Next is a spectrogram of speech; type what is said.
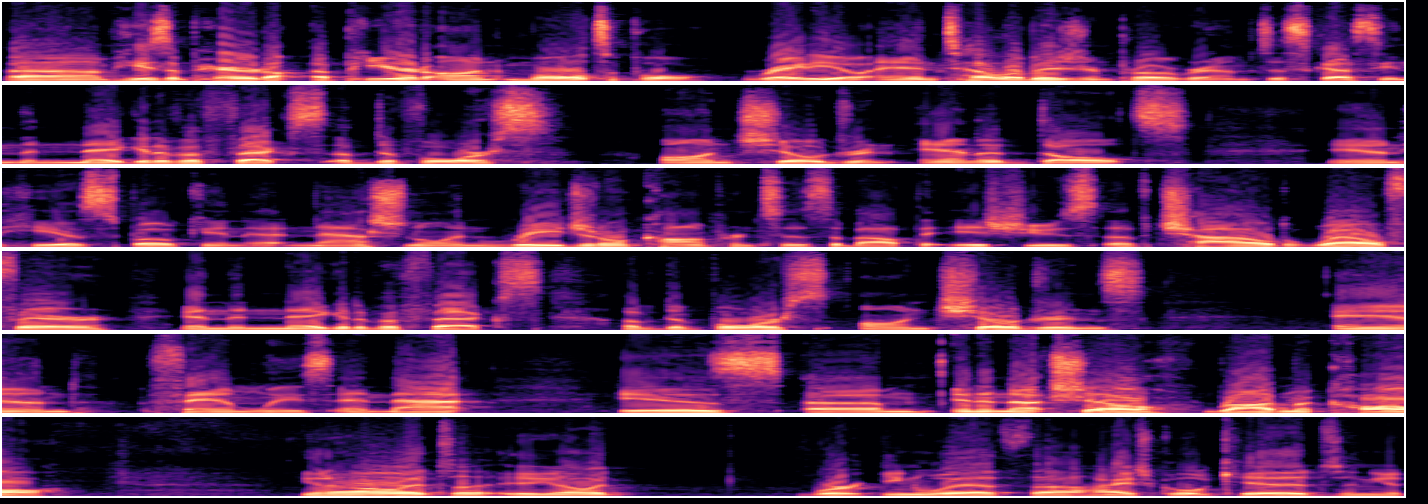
Um, he's appeared, appeared on multiple radio and television programs discussing the negative effects of divorce on children and adults. And he has spoken at national and regional conferences about the issues of child welfare and the negative effects of divorce on children's and families. And that is, um, in a nutshell, Rod McCall. You know, it's a you know, working with uh, high school kids, and you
